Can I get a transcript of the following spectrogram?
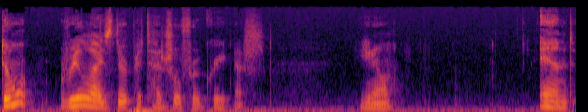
don't realize their potential for greatness you know? And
